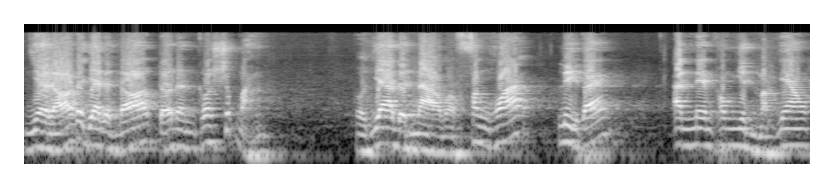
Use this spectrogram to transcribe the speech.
Nhờ đó cái gia đình đó trở nên có sức mạnh. Còn gia đình nào mà phân hóa, ly tán, anh em không nhìn mặt nhau,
